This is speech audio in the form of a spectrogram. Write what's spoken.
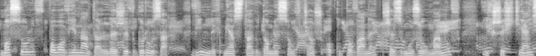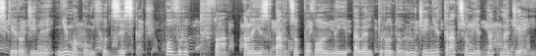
Mosul w połowie nadal leży w gruzach. W innych miastach domy są wciąż okupowane przez muzułmanów i chrześcijańskie rodziny nie mogą ich odzyskać. Powrót trwa, ale jest bardzo powolny i pełen trudu. Ludzie nie tracą jednak nadziei.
